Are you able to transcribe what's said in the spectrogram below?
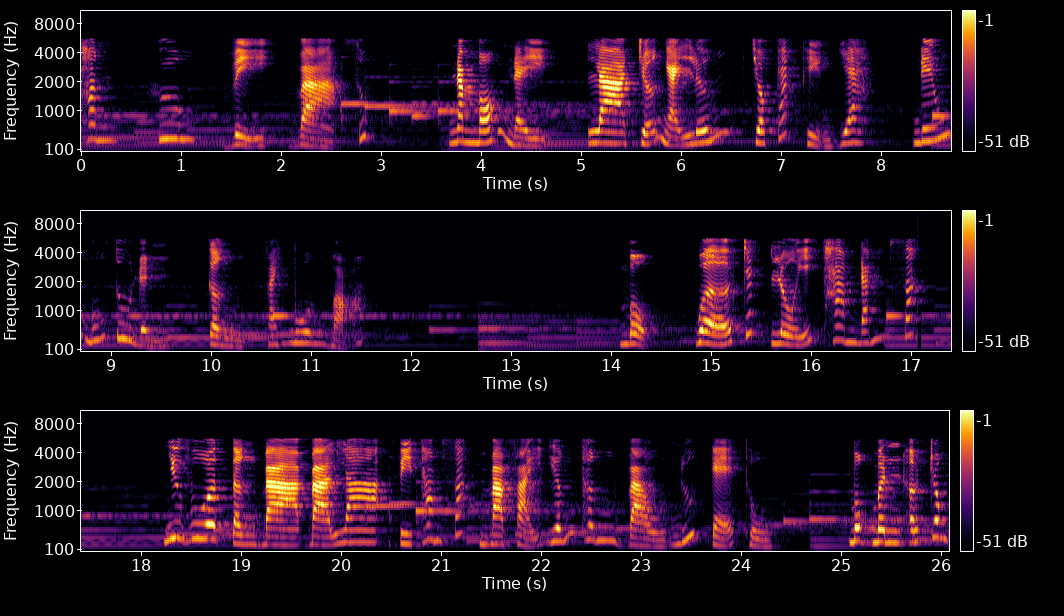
thanh, hương, vị và xúc. Năm món này là trở ngại lớn cho các thiền gia. Nếu muốn tu định, cần phải buông bỏ một, quở trách lỗi tham đắm sắc. Như vua tần bà bà la, vì tham sắc mà phải dấn thân vào nước kẻ thù. Một mình ở trong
